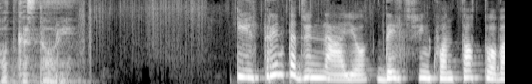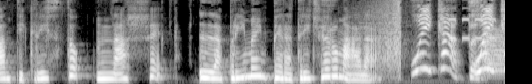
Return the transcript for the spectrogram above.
Podcast Story. Il 30 gennaio del 58 a.C. nasce la prima imperatrice romana. Wake up! Wake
